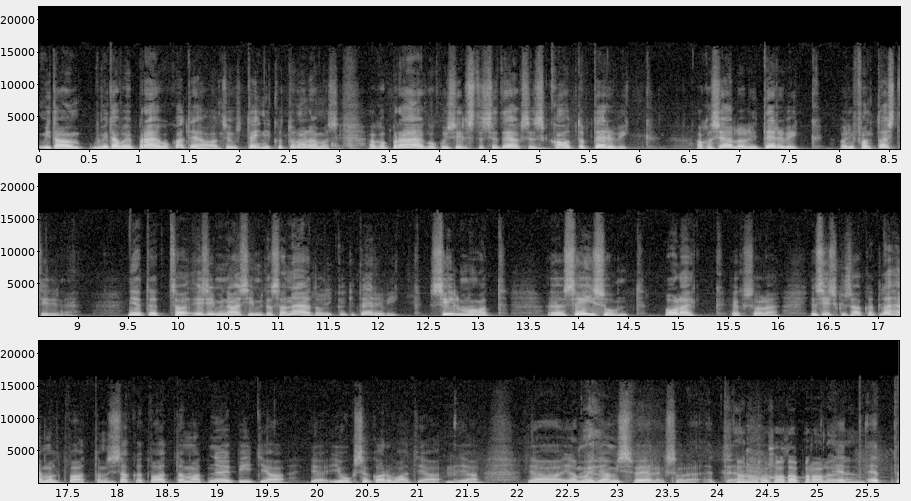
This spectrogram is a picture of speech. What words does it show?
mida, mida võib praegu ka teha, niisugust tehnikat on olemas, aga praegu, kui sellist asja tehakse, siis kaotab tervik. aga seal oli tervik, oli fantastiline. Nii et, et sa, esimene asi, mida sa näed, on ikkagi tervik, silmad, eh, seisund, olek, eks ole, ja siis, kui sa hakkad lähemalt vaatama, siis hakkad vaatama nööbid ja, ja juuksekarvad ja mm, -hmm. ja ja, ja ma ei tea, mis veel, eks ole, et see on arusaadav paralleel, jah. et, et,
